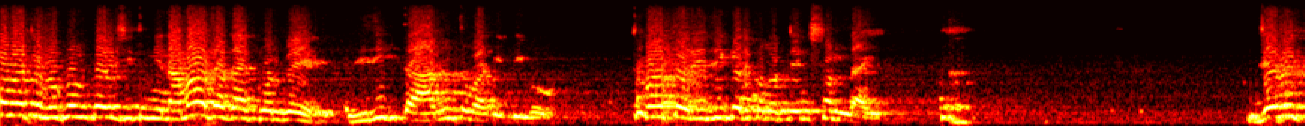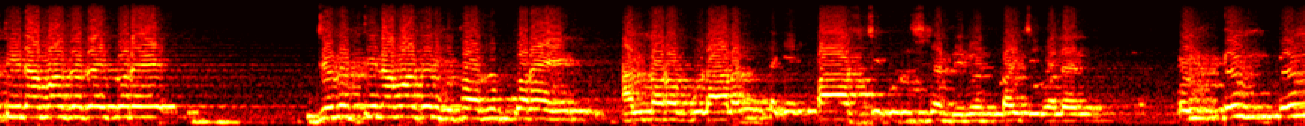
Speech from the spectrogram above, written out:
তোমাকে হুকুম করেছি তুমি নামাজ আদায় করবে রিজিকটা আমি তোমাকে দিব। তোমার তো রিজিকের কোনো টেনশন নাই। যে ব্যক্তি নামাজ আদায় করে, যে ব্যক্তি নামাজের হেফাজত করে, আল্লাহ রাব্বুল আলামিন তাকে পাঁচটি পুরস্কার দিবেন। কয়টি বলেন? এই এই এই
